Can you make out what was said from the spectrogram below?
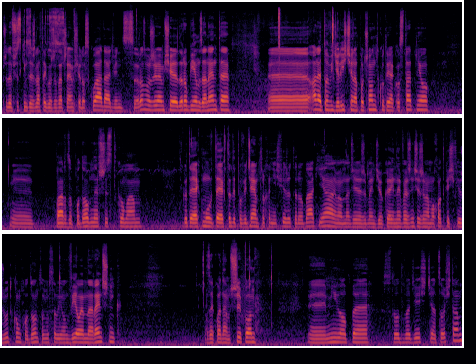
Przede wszystkim też dlatego, że zacząłem się rozkładać, więc rozłożyłem się, dorobiłem zanętę. Ale to widzieliście na początku, to jak ostatnio. Yy, bardzo podobne wszystko mam. Tylko tak jak, tak jak wtedy powiedziałem, trochę nieświeże te robaki, ale mam nadzieję, że będzie ok. Najważniejsze, że mam ochotkę świeżutką, chodzącą. Już sobie ją wyjąłem na ręcznik. Zakładam szypon. Yy, Milo P 120 coś tam.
